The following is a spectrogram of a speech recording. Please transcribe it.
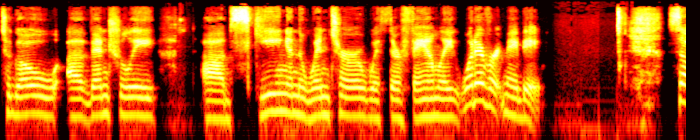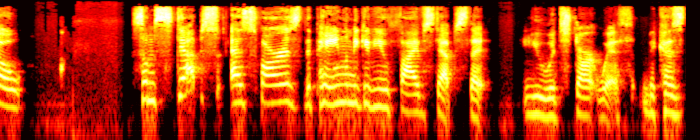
to go eventually um, skiing in the winter with their family whatever it may be. So some steps as far as the pain let me give you five steps that you would start with because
